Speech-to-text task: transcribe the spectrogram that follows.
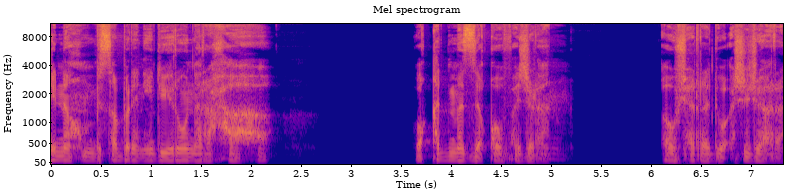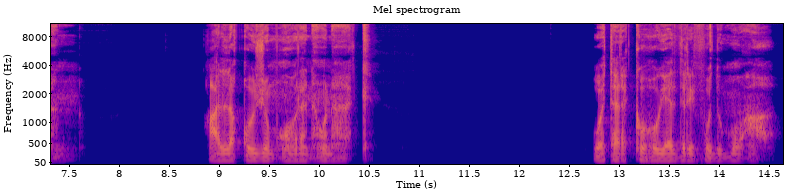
إنهم بصبر يديرون رحاها وقد مزقوا فجرا. أو شردوا أشجارا. علقوا جمهورا هناك. وتركوه يذرف دموعه.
